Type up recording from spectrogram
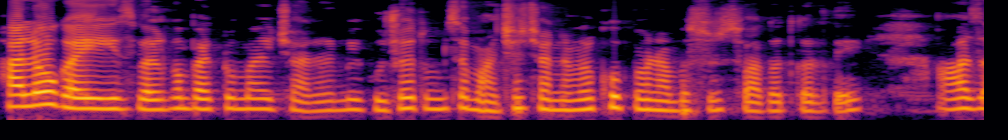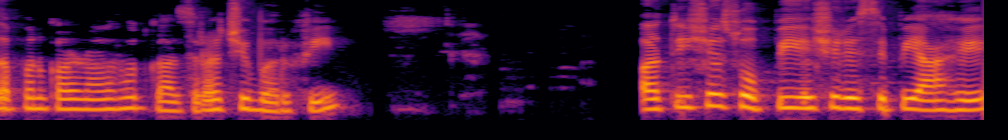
Hello guys welcome back to my channel मी पूजा तुमचं माझ्या चॅनलवर खूप मनापासून स्वागत करते. आज आपण करणार आहोत गाजराची बर्फी. अतिशय सोपी अशी रेसिपी आहे.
